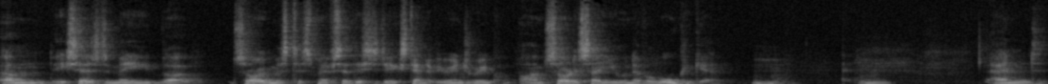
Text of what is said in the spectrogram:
Um, he says to me, like, sorry, Mr. Smith said this is the extent of your injury. I'm sorry to say you will never walk again. And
